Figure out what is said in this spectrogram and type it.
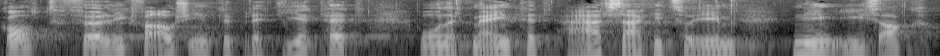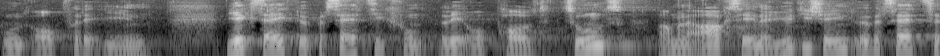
Gott völlig falsch interpretiert hat, wo er gemeint hat, er sage zu ihm, nimm Isaac und opfere ihn. Wie gesagt, die Übersetzung von Leopold Zuns, einem angesehenen jüdischen Übersetzer,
